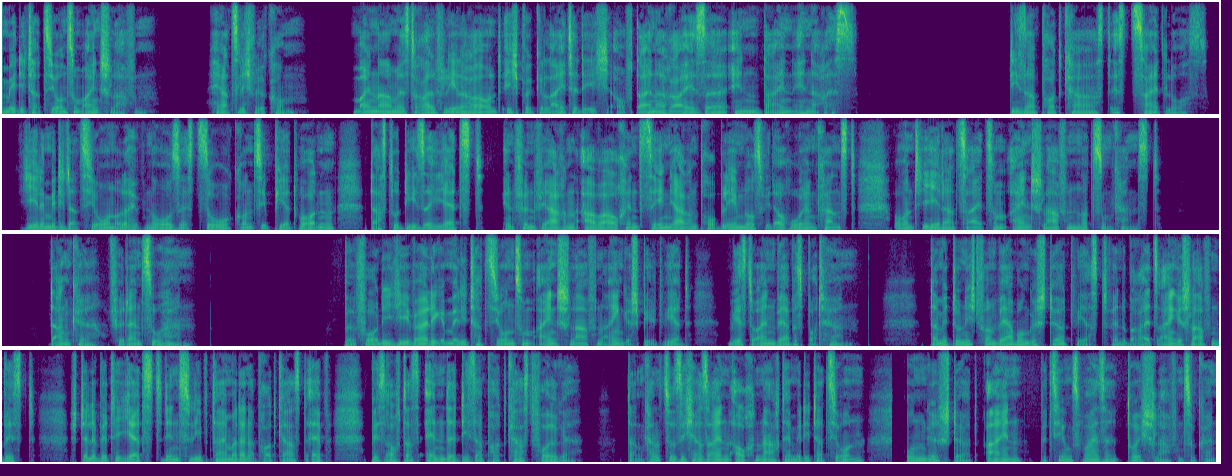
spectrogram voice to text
Meditation zum Einschlafen. Herzlich willkommen. Mein Name ist Ralf Lederer und ich begleite dich auf deiner Reise in dein Inneres. Dieser Podcast ist zeitlos. Jede Meditation oder Hypnose ist so konzipiert worden, dass du diese jetzt in fünf Jahren, aber auch in zehn Jahren problemlos wiederholen kannst und jederzeit zum Einschlafen nutzen kannst. Danke für dein Zuhören. Bevor die jeweilige Meditation zum Einschlafen eingespielt wird, wirst du einen Werbespot hören. Damit du nicht von Werbung gestört wirst, wenn du bereits eingeschlafen bist, stelle bitte jetzt den Sleep Timer deiner Podcast-App bis auf das Ende dieser Podcast-Folge. Dann kannst du sicher sein, auch nach der Meditation ungestört ein- bzw. durchschlafen zu können.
